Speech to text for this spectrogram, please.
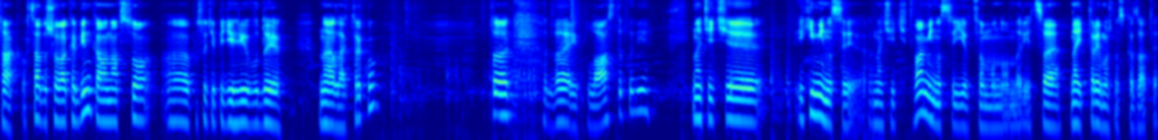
Так, оця душова кабінка, вона все, по суті, підігрів води на електрику. Так, двері пластикові. Значить, е, які мінуси? Значить, два мінуси є в цьому номері. Це навіть три можна сказати.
